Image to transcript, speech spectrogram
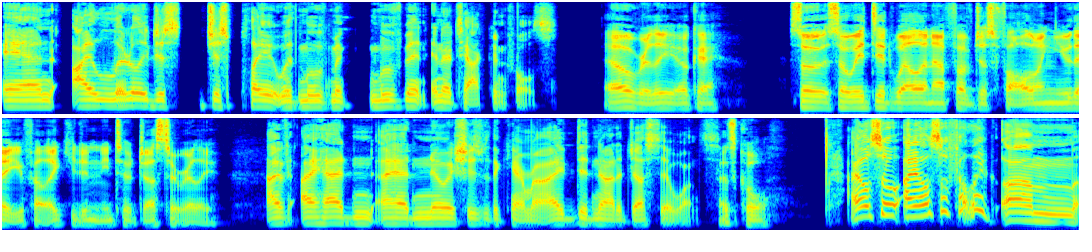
And I literally just just play it with movement, movement and attack controls. Oh, really? Okay. So so it did well enough of just following you that you felt like you didn't need to adjust it really. I've I had I had no issues with the camera. I did not adjust it once. That's cool. I also I also felt like um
